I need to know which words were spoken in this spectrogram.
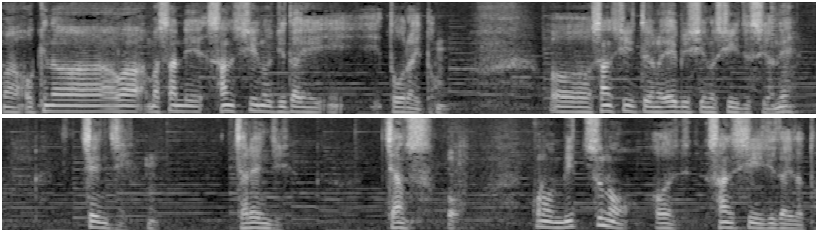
まあ、沖縄はまさに 3C の時代到来と、うん、3C というのは ABC の C ですよね、チェンジ、うん、チャレンジ、チャンス、この3つの 3C 時代だと、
